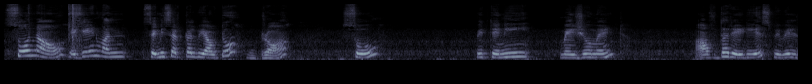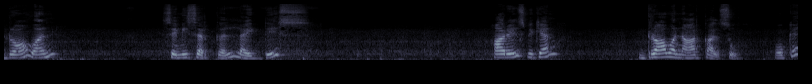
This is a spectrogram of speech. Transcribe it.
So now again one semicircle we have to draw. So with any measurement of the radius we will draw one semicircle like this. Or else we can draw an arc also okay?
